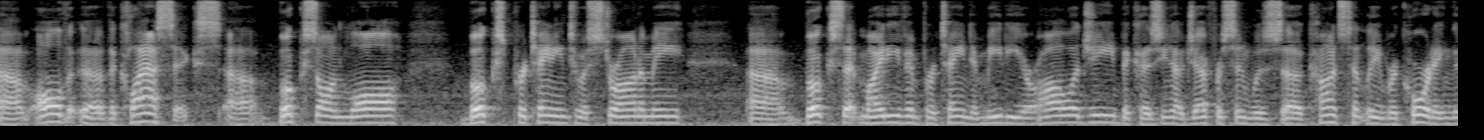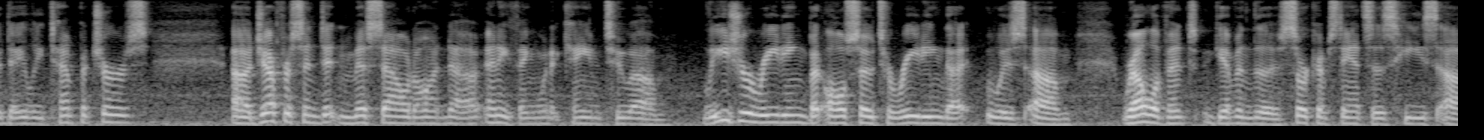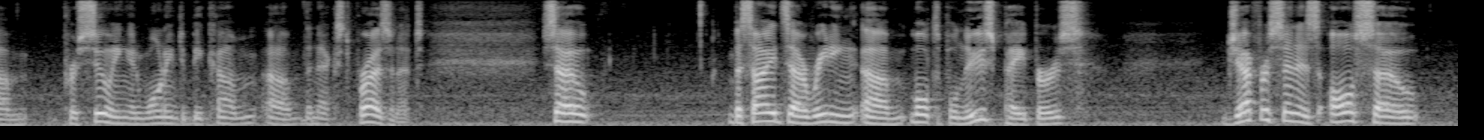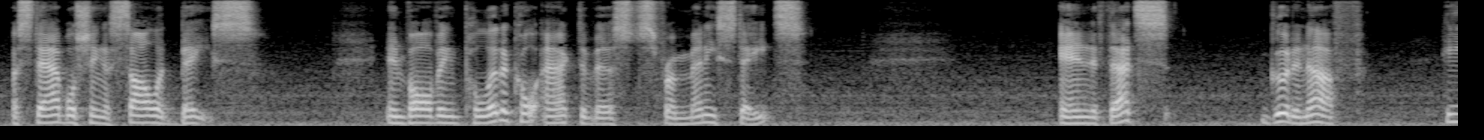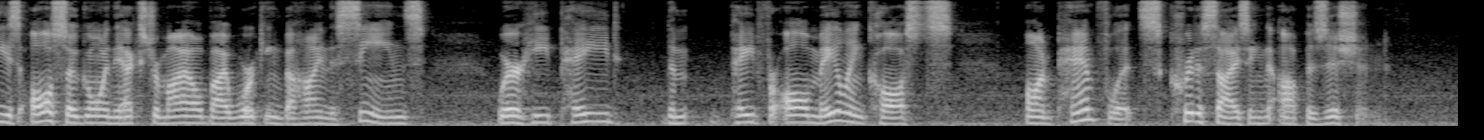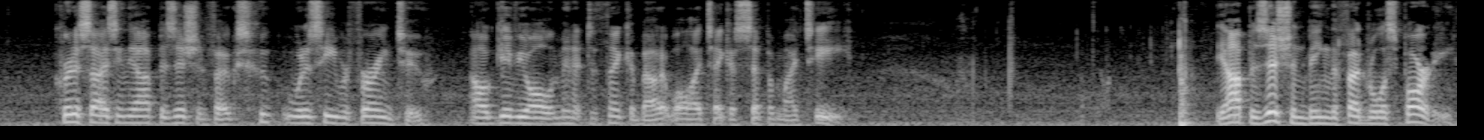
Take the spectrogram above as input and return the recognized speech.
uh, all the, uh, the classics, uh, books on law, books pertaining to astronomy, uh, books that might even pertain to meteorology, because you know Jefferson was constantly recording the daily temperatures. Jefferson didn't miss out on anything when it came to um, leisure reading, but also to reading that was um, relevant given the circumstances he's um, pursuing and wanting to become the next president. So besides uh, reading um, multiple newspapers, Jefferson is also establishing a solid base involving political activists from many states. And if that's good enough, he's also going the extra mile by working behind the scenes where he paid the paid for all mailing costs on pamphlets criticizing the opposition criticizing the opposition, folks. Who, what is he referring to? I'll give you all a minute to think about it while I take a sip of my tea. The opposition being the Federalist Party.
